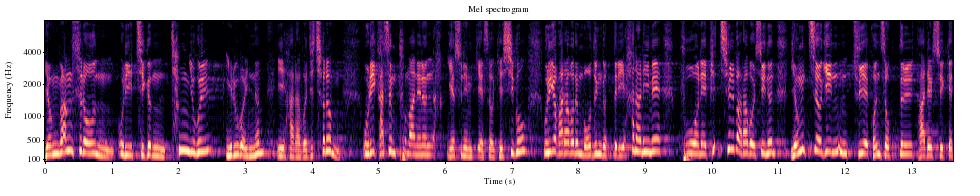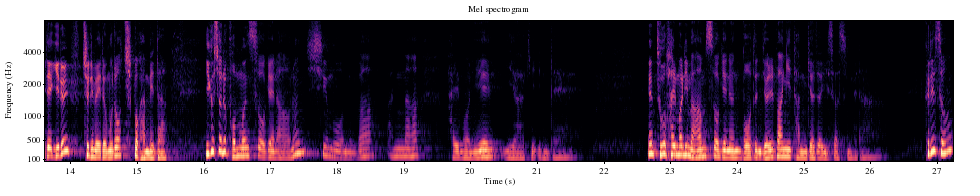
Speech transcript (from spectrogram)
영광스러운 우리 지금 착륙을 이루고 있는 이 할아버지처럼 우리 가슴 품 안에는 예수님께서 계시고 우리가 바라보는 모든 것들이 하나님의 구원의 빛을 바라볼 수 있는 영적인 주의 권속들 다 될 수 있게 되기를 주님의 이름으로 축복합니다. 이것은 본문 속에 나오는 시몬과 안나 할머니의 이야기인데 두 할머니 마음 속에는 모든 열방이 담겨져 있었습니다. 그래서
